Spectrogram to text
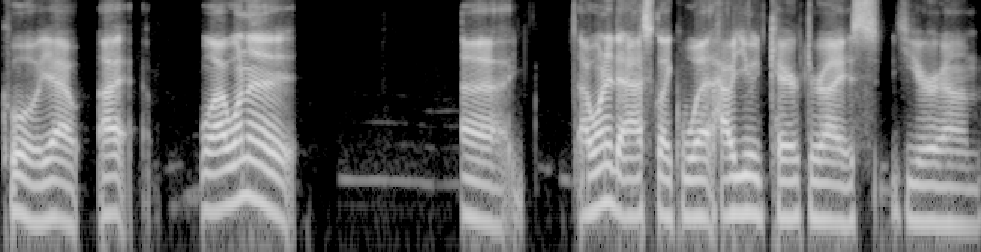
Cool. Yeah. I well, I want to. Uh, I wanted to ask like what how you would characterize your um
